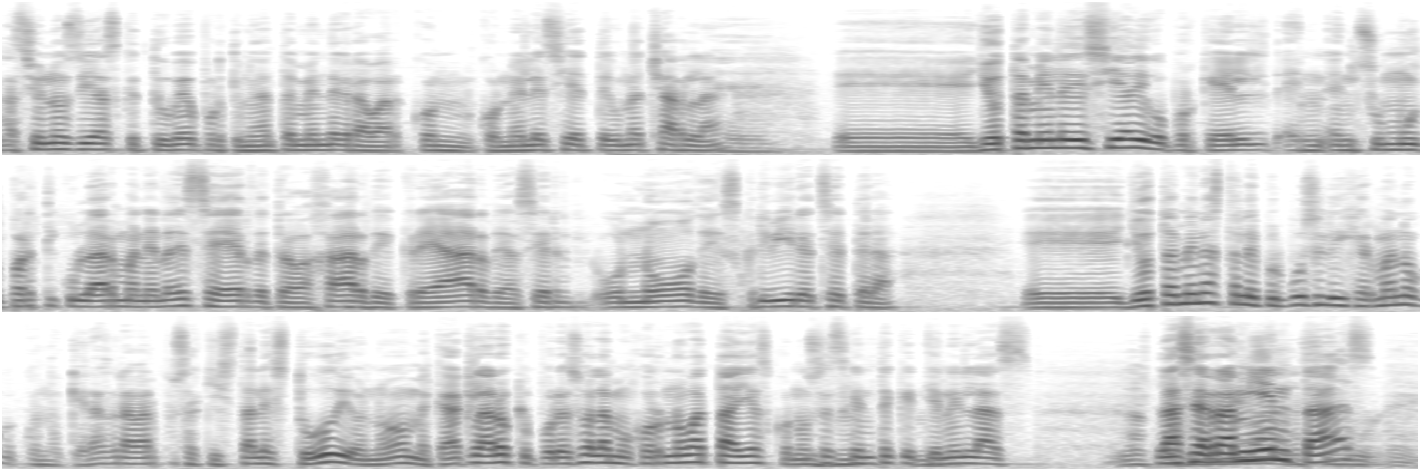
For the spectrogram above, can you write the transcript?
hace unos días que tuve oportunidad también de grabar con, con L7 una charla. Eh, Eh, yo también le decía, digo, porque él en, en su muy particular manera de ser, de trabajar, de crear, de hacer o no, de escribir, etcétera. eh, yo también hasta le propuse, le dije, hermano, cuando quieras grabar, pues aquí está el estudio, ¿no? Me queda claro que por eso a lo mejor no batallas, conoces Ujú, gente que ujú. tiene las, las herramientas. eh,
